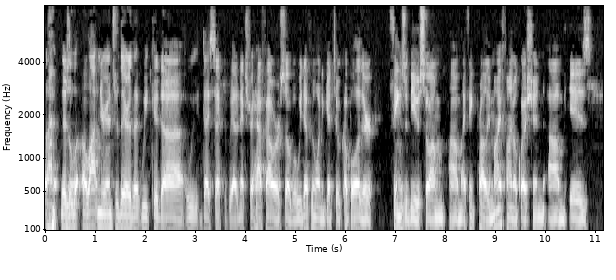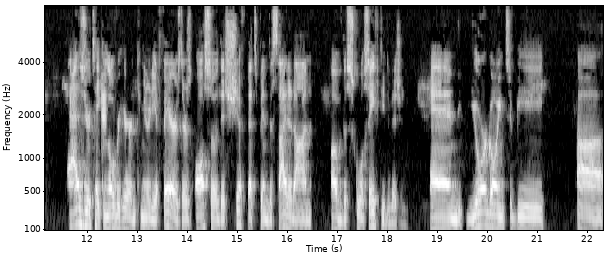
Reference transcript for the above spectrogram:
there's a, lot in your answer there that we could uh, we dissect if we had an extra half hour or so. But we definitely want to get to a couple other things with you. So I'm, um, I think probably my final question um, is, as you're taking over here in community affairs, there's also this shift that's been decided on of the school safety division, and you're going to be uh,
